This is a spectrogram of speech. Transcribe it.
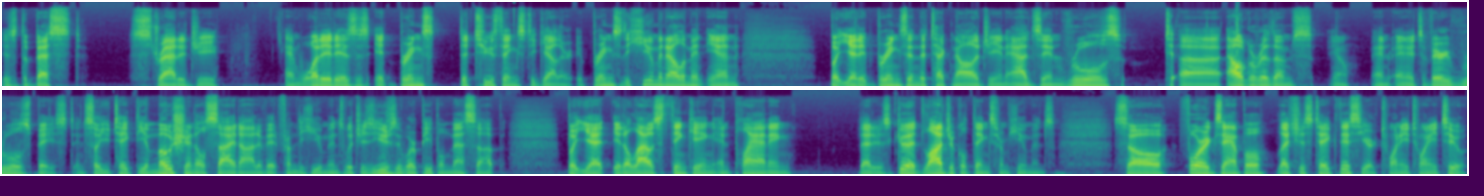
is the best strategy. And what it is is it brings the two things together. It brings the human element in but yet it brings in the technology and adds in rules, t- uh, algorithms, you know, and, and it's very rules based. And so you take the emotional side out of it from the humans, which is usually where people mess up, but yet it allows thinking and planning that is good, logical things from humans. So, for example, let's just take this year, 2022.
